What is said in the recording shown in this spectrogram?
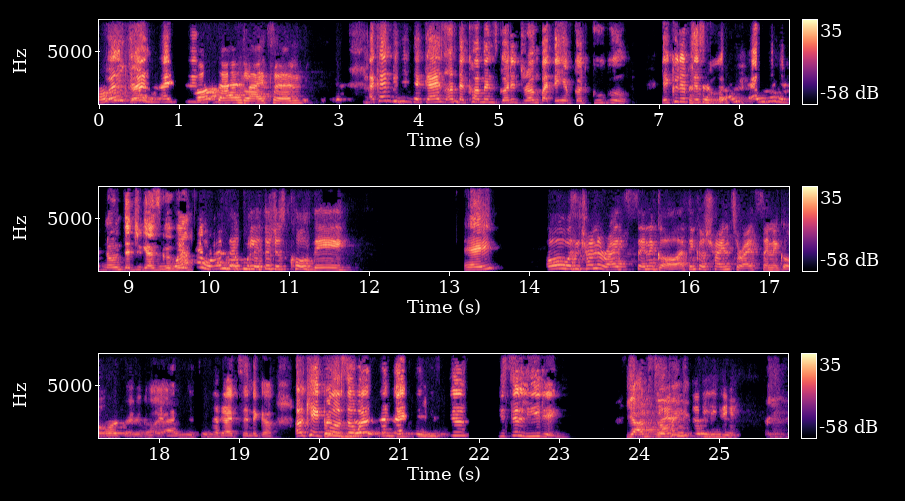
well done, Lighten. Well done, Lighten. I can't believe the guys on the comments got it wrong, but they have got Google. They could have just Googled. I would not have known that you guys Googled. What's the one that Muleto just called there? Hey? Oh, was he trying to write Senegal? I think he was trying to write Senegal. Oh, Senegal, yeah. he was trying to write Senegal. Okay, cool. So what's done, you're still, you're still leading. Yeah, I'm still leading. still leading.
